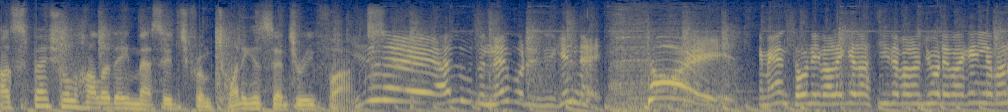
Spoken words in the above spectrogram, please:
A special holiday message from 20th Century Fox. Toys! Man, Tony va lägga sida från jorden va gilla med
